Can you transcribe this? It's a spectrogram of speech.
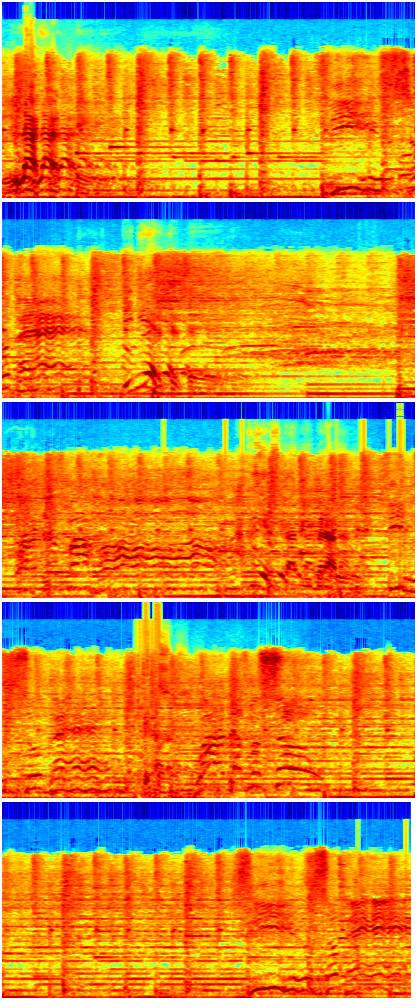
Relájate, diviértete. Aquí está vibrando. so bad?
